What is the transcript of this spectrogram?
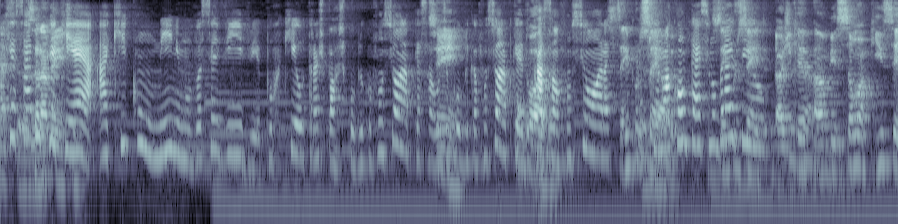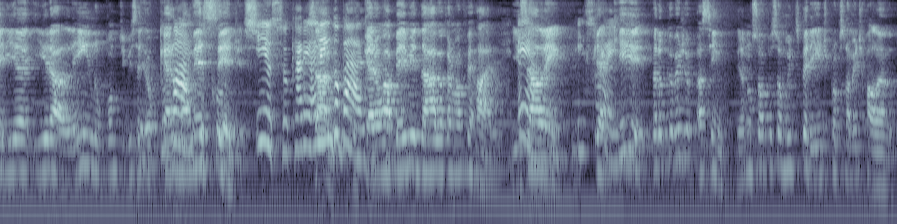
Porque extra. sabe o que, que é? Aqui com o mínimo você vive. Porque o transporte público funciona, porque a saúde Sim. pública funciona, porque a Concordo. educação funciona. 100%. O que não acontece no 100%. Brasil. Eu acho que a ambição aqui seria ir além no ponto de vista. Eu quero uma. Mercedes. Isso, eu quero ir sabe? além do básico. Quero uma BMW, eu quero uma Ferrari. Isso é, É, além. Isso Porque mesmo. aqui, pelo que eu vejo, assim, eu não sou uma pessoa muito experiente profissionalmente falando,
